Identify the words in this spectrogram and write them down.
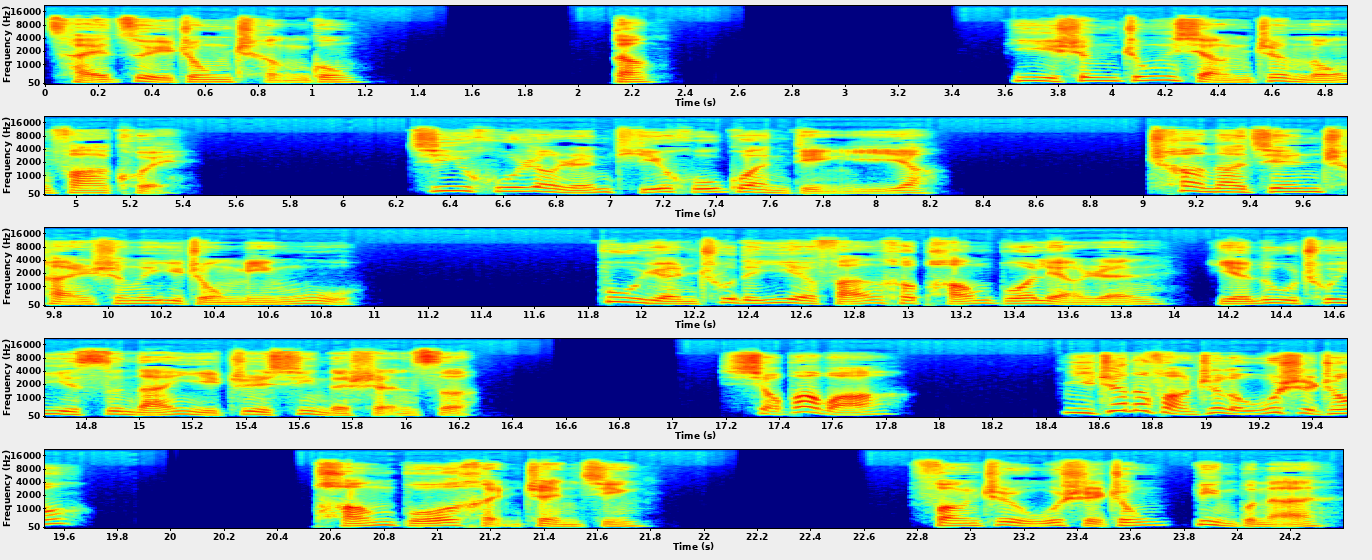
才最终成功。当一声钟响，振聋发聩，几乎让人醍醐灌顶一样，刹那间产生了一种明悟。不远处的叶凡和庞博两人也露出一丝难以置信的神色。小霸王，你真的仿制了无始钟？庞博很震惊。仿制无始钟并不难，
